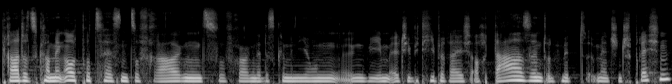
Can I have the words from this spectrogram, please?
gerade zu Coming-out-Prozessen, zu Fragen, zu Fragen der Diskriminierung irgendwie im LGBT-Bereich auch da sind und mit Menschen sprechen.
